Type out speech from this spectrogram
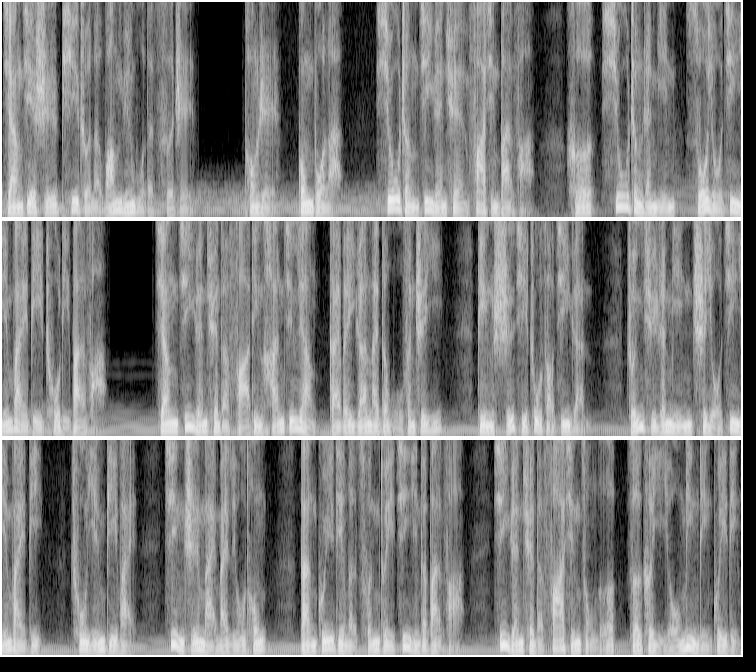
蒋介石批准了王云武的辞职，同日公布了修正金圆券发行办法和修正人民所有金银外币处理办法，将金圆券的法定含金量改为原来的五分之一，并实际铸造金元，准许人民持有金银外币，除银币外，禁止买卖流通，但规定了存兑金银的办法。金圆券的发行总额则可以由命令规定。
